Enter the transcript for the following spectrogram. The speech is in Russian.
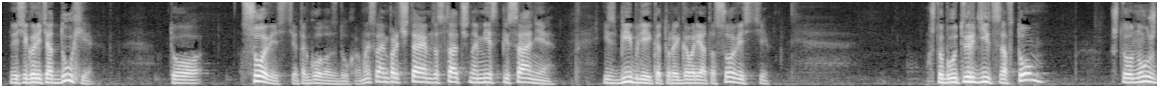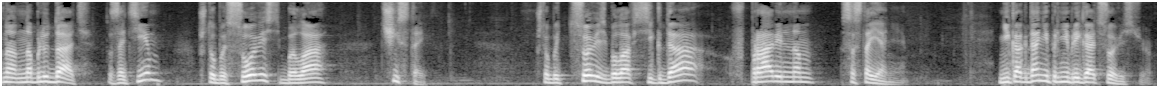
Но если говорить о духе, то совесть – это голос духа. Мы с вами прочитаем достаточно мест Писания из Библии, которые говорят о совести, чтобы утвердиться в том, что нужно наблюдать за тем, чтобы совесть была чистой, чтобы совесть была всегда в правильном состоянии. Никогда не пренебрегать совестью.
